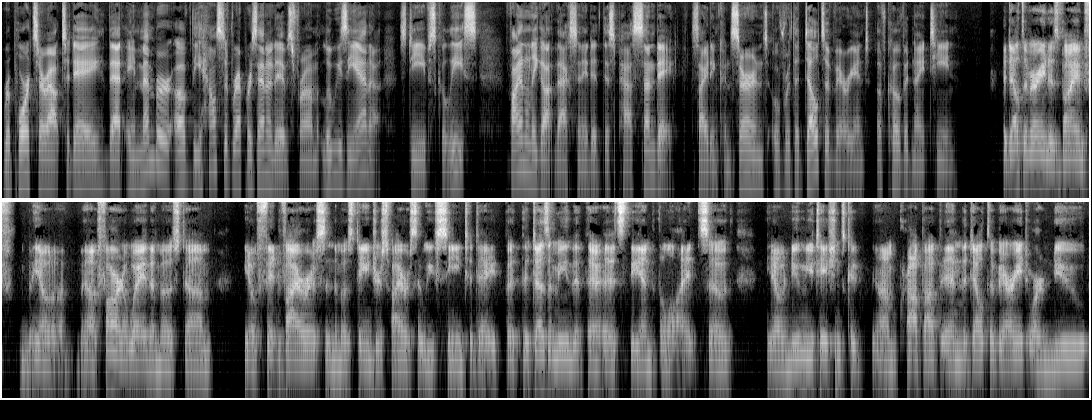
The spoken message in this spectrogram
Reports are out today that a member of the House of Representatives from Louisiana, Steve Scalise, finally got vaccinated this past Sunday, citing concerns over the Delta variant of COVID 19 the Delta variant is by and you know uh, far and away the most um, you know fit virus and the most dangerous virus that we've seen to date. But it doesn't mean that there, it's the end of the line. So you know new mutations could um, crop up in the Delta variant, or new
